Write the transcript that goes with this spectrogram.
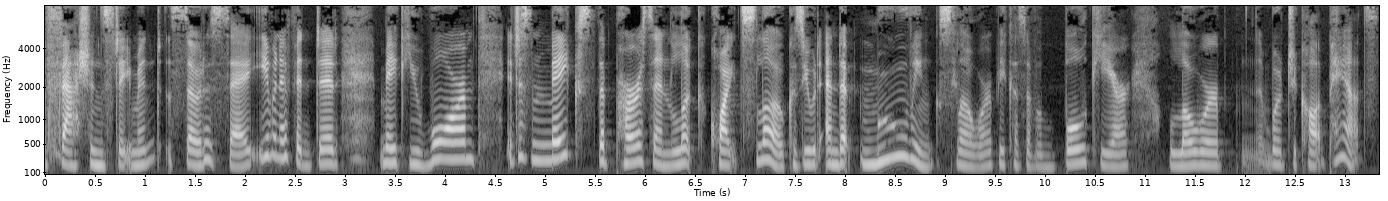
fashion statement, so to say. Even if it did make you warm, it just makes the person look quite slow because you would end up moving slower because of a bulkier, lower, what would you call it, pants,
